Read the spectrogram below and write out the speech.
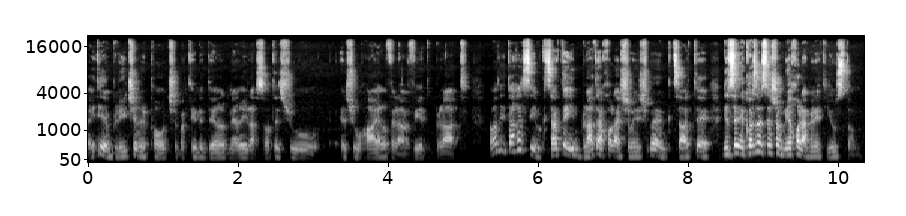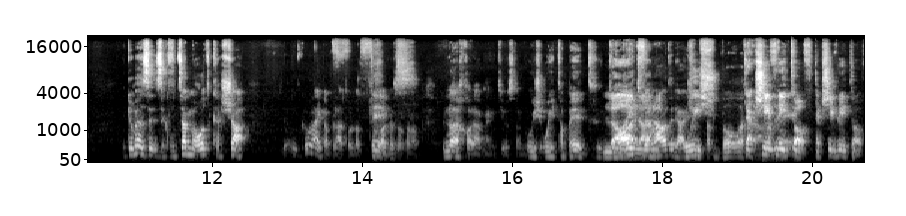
הייתי בבליצ'ר ריפורט שמתאים לדרל מרי לעשות איזשהו, איזשהו הייר ולהביא את בלאט. אמרתי, תכלס, אם קצת, אם בלאט היה יכול להשמיש בהם קצת, אה, אני עושה, כל הזמן עושה שם מי יכול לאמן את יוסטון. אני אומר, זו קבוצה מאוד קשה. אולי גם בלאט הוא לא תשובה. כזאת, אבל... לא יכול לאמן את יוסטון, הוא יתאבד. לא, לא, לא. נראה לי הוא. ישבור אותם. תקשיב לי. טוב, תקשיב לי טוב.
